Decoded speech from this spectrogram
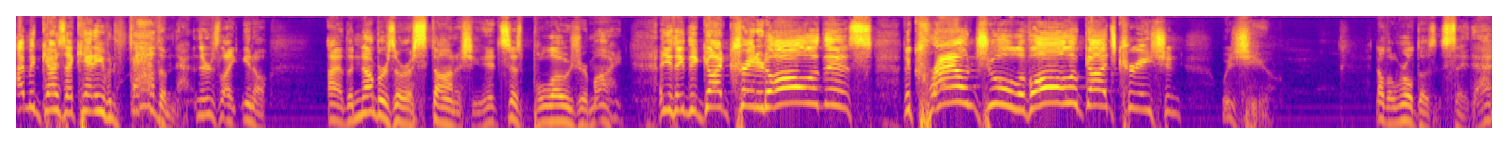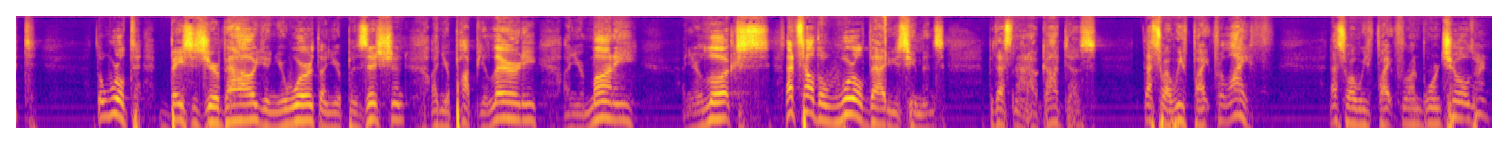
I mean, guys, I can't even fathom that. And there's like, you know, the numbers are astonishing. It just blows your mind. And you think that God created all of this. The crown jewel of all of God's creation was you. Now, the world doesn't say that. The world bases your value and your worth on your position, on your popularity, on your money, on your looks. That's how the world values humans. But that's not how God does. That's why we fight for life. That's why we fight for unborn children.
